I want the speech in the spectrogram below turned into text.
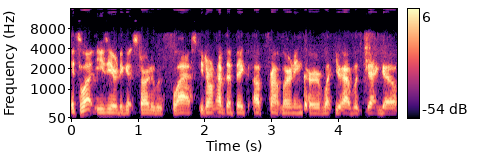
it's a lot easier to get started with Flask. You don't have that big upfront learning curve like you have with Django.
